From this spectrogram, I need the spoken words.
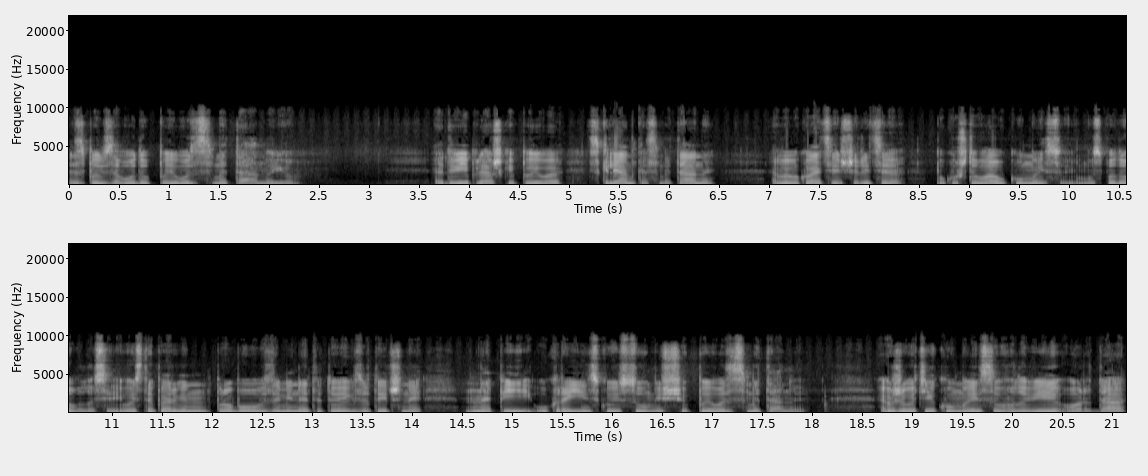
з пивзаводу пиво з сметаною. Дві пляшки пива, склянка сметани. В евакуації щириця покуштував кумису. Йому сподобалося. І ось тепер він пробував замінити той екзотичний напій українською сумішчю пива з сметаною. В животі кумис, в голові орда,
